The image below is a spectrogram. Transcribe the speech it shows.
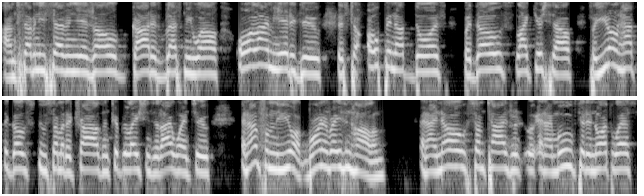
I'm 77 years old. God has blessed me well. All I'm here to do is to open up doors for those like yourself so you don't have to go through some of the trials and tribulations that I went to. And I'm from New York, born and raised in Harlem. And I know sometimes, and I moved to the Northwest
